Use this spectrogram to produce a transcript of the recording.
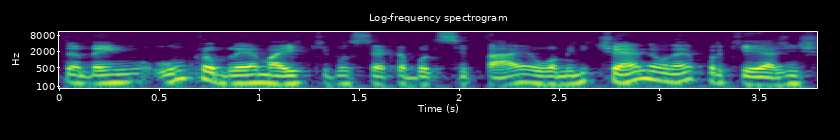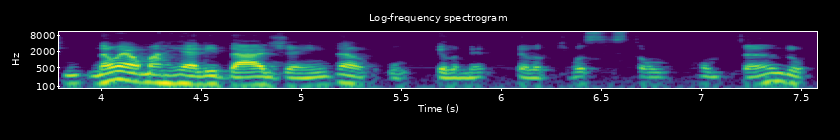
também um problema aí que você acabou de citar é o Omnichannel, né? Porque a gente não é uma realidade ainda, pelo, pelo que vocês estão contando.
